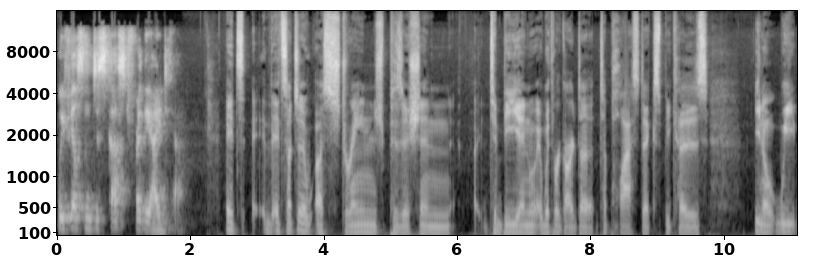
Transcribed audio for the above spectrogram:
We feel some disgust for the idea. It's it's such a, a strange position uh, to be in with regard to, to plastics because you know we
